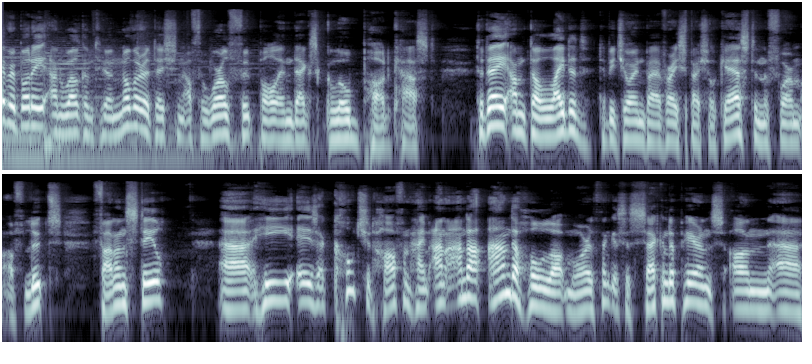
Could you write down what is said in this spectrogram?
Hi, everybody, and welcome to another edition of the World Football Index Globe podcast. Today, I'm delighted to be joined by a very special guest in the form of Lutz Pfannenstiel. Uh, he is a coach at Hoffenheim and, and, a, and a whole lot more. I think it's his second appearance on uh,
